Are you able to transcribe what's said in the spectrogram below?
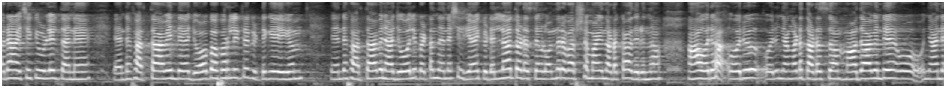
ഒരാഴ്ചയ്ക്കുള്ളിൽ തന്നെ എന്റെ ഭർത്താവിന്റെ ജോബ് ഓഫർ ലെറ്റർ കിട്ടുകയും എന്റെ ഭർത്താവിന് ആ ജോലി പെട്ടെന്ന് തന്നെ ശരിയായി കിട്ടും. എല്ലാ തടസ്സങ്ങളും ഒന്നര വർഷമായി നടക്കാതിരുന്ന ആ ഒരു ഒരു ഒരു ഞങ്ങളുടെ തടസ്സം മാതാവിന്റെ ഞാൻ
